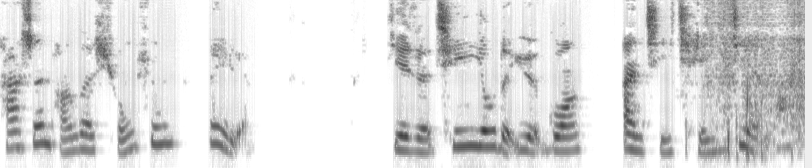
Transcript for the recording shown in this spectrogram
他身旁的熊熊背脸，借着清幽的月光，按起琴键来。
